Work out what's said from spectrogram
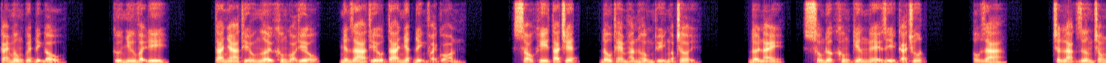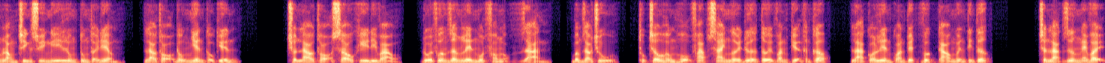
Cái mông quyết định đầu. Cứ như vậy đi. Ta nhà thiếu người không gọi thiếu, nhân ra thiếu ta nhất định phải còn. Sau khi ta chết, đâu thèm hắn hồng thủy ngập trời. Đời này, sống được không kiêng nể gì cả chút. Âu ra. Trần Lạc Dương trong lòng chính suy nghĩ lung tung thời điểm, lão thọ đông nhiên cầu kiến. Chuẩn lao thọ sau khi đi vào, đối phương dâng lên một phong ngọc giản, bẩm giáo chủ, Thục Châu Hồng Hộ Pháp sai người đưa tới văn kiện khẩn cấp, là có liên quan tuyết vực cao nguyên tin tức. Trần Lạc Dương nghe vậy,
